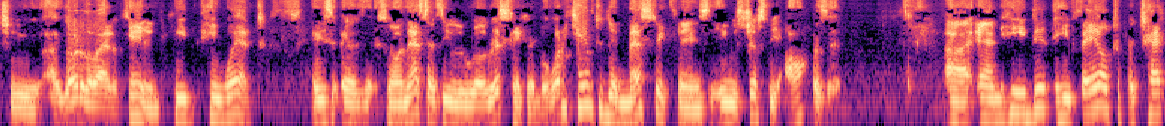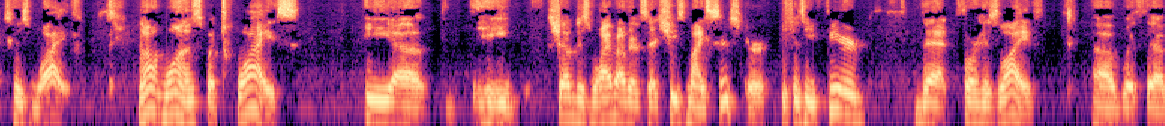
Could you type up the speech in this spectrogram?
to uh, go to the land of Canaan, he he went. Uh, so in that sense, he was a real risk taker. But when it came to domestic things, he was just the opposite. Uh, and he did. He failed to protect his wife, not once but twice. He uh, he shoved his wife out there and said, "She's my sister," because he feared that for his life, uh, with uh,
